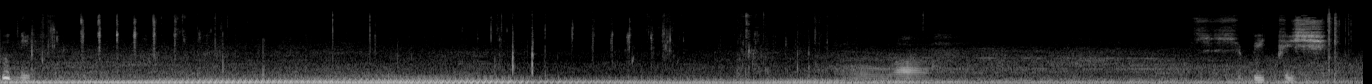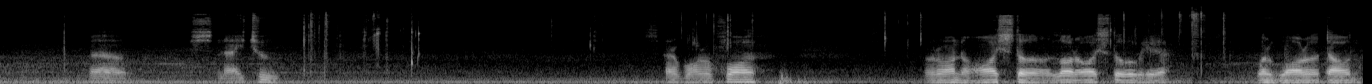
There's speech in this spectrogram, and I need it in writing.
Goodness. Oh, wow. Super big. Uh, nice too. Got a waterfall around the oyster, a lot of oyster over here. One water down.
